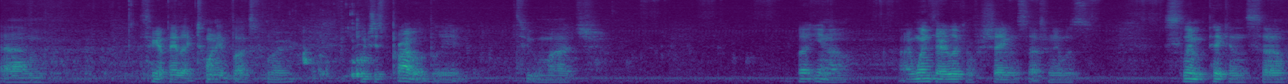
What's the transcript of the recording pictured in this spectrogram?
Um, I think I paid like 20 bucks for it, which is probably too much. But you know, I went there looking for shaving stuff and it was slim pickings, so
